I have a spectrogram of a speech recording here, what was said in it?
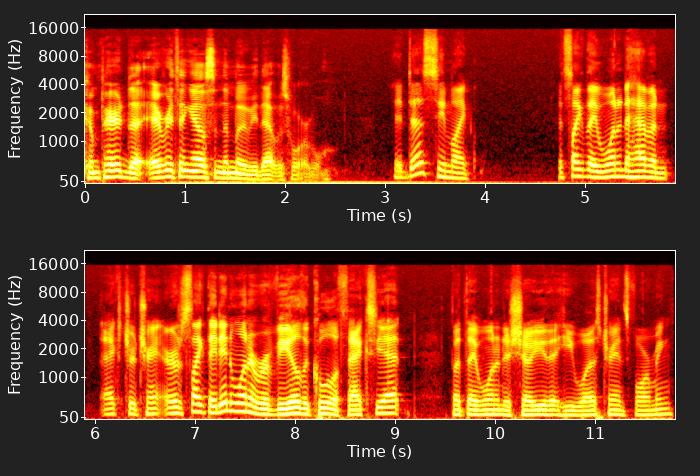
Compared to everything else in the movie. That was horrible. It does seem like it's like they wanted to have an extra tran or it's like they didn't want to reveal the cool effects yet, but they wanted to show you that he was transforming.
